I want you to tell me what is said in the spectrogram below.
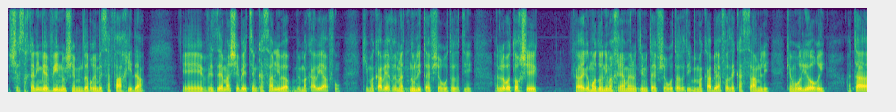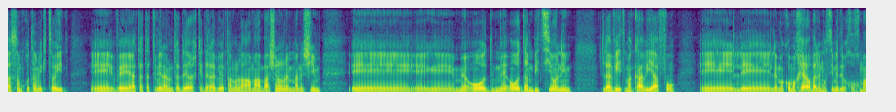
שהשחקנים יבינו שהם מדברים בשפה אחידה. אה, וזה מה שבעצם קסם לי במכבי יפו. כי מכבי יפו הם נתנו לי את האפשרות הזאת. אני לא בטוח שכרגע מועדונים אחרים היו נותנים לי את האפשרות הזאת, במכבי יפו זה קסם לי. כי אמרו לי, אורי, אתה הסמכות המקצועית, אה, ואתה תתווה לנו את הדרך כדי להביא אותנו לרמה הבאה שלנו, הם אנשים אה, אה, מאוד מאוד אמביציונים להביא את מכבי יפו אה, למקום אחר, אבל הם עושים את זה בחוכמה.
